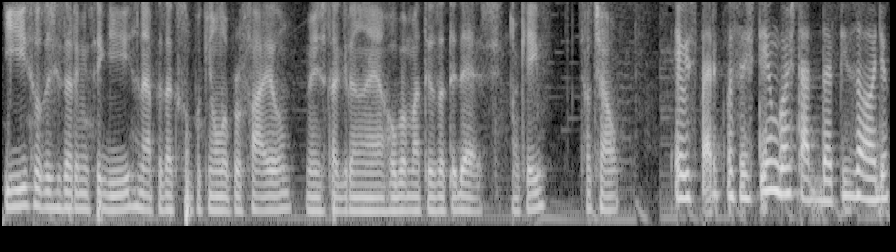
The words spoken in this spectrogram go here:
E se vocês quiserem me seguir, né? Apesar que eu sou um pouquinho low profile, meu Instagram é MateusATDS, ok? Tchau, tchau. Eu espero que vocês tenham gostado do episódio.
